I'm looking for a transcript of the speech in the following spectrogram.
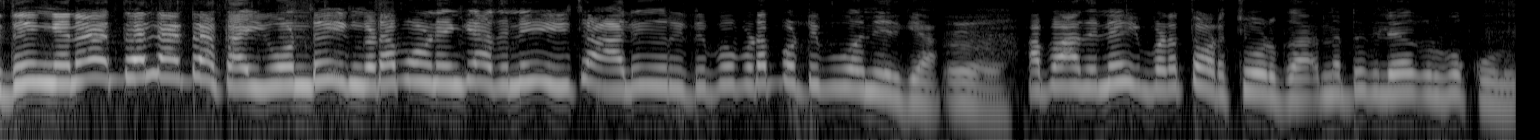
ഇതിങ്ങനെ തന്നെ കേട്ടാ കൈ കൊണ്ട് ഇങ്ങടെ പോണെങ്കിൽ അതിന് ഈ ചാൽ കീറിയിട്ട് ഇപ്പൊ ഇവിടെ പൊട്ടി പോവാന്നിരിക്കുക അപ്പൊ അതിന് ഇവിടെ തുടച്ചു കൊടുക്കുക എന്നിട്ട് ഇതിലേ പൊക്കോളൂ.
